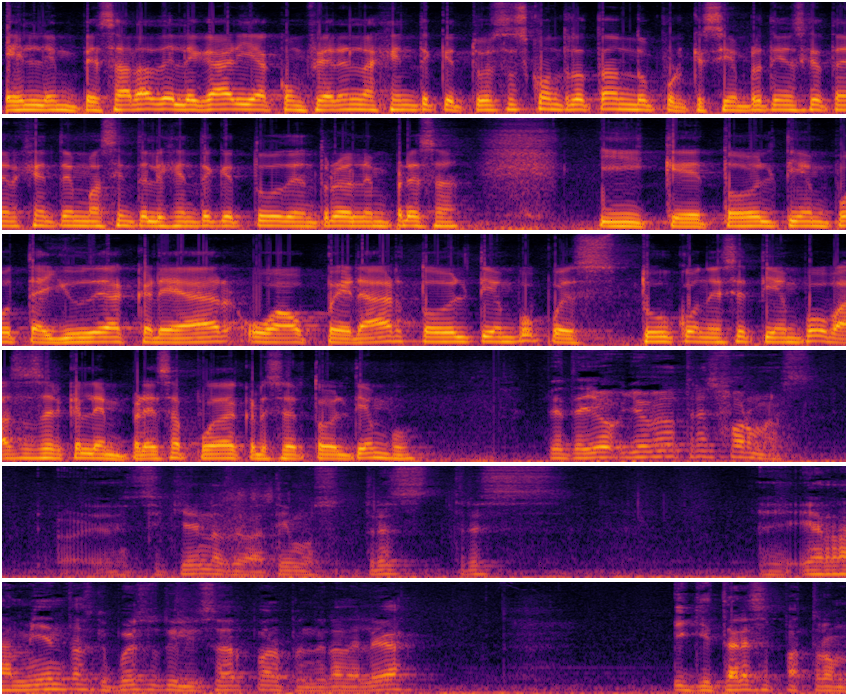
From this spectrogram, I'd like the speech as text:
el empezar a delegar y a confiar en la gente que tú estás contratando, porque siempre tienes que tener gente más inteligente que tú dentro de la empresa y que todo el tiempo te ayude a crear o a operar todo el tiempo, pues tú con ese tiempo vas a hacer que la empresa pueda crecer todo el tiempo. Fíjate, yo, veo tres formas, eh, si quieren las debatimos, tres, tres eh, herramientas que puedes utilizar para aprender a delegar y quitar ese patrón.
